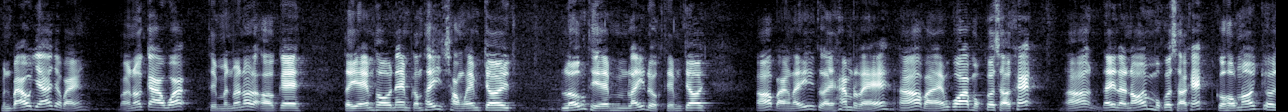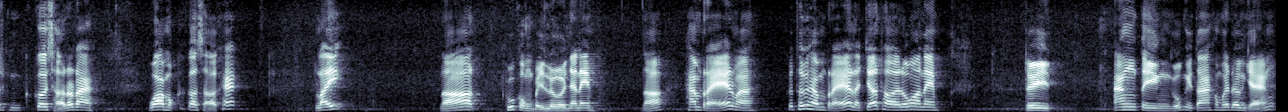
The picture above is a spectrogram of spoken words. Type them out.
mình báo giá cho bạn. Bạn nói cao quá thì mình mới nói là, ok, tùy em thôi, nếu em cảm thấy xong em chơi lớn thì em lấy được thì em chơi. Đó, bạn lấy lại ham rẻ. Đó, bạn em qua một cơ sở khác. Đó, đây là nói một cơ sở khác cô không nói cho cơ sở đó ra. Qua một cái cơ sở khác, lấy. Đó, cuối cùng bị lừa nha anh em. Đó, ham rẻ mà, cái thứ ham rẻ là chết thôi, đúng không anh em? Thì ăn tiền của người ta không phải đơn giản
